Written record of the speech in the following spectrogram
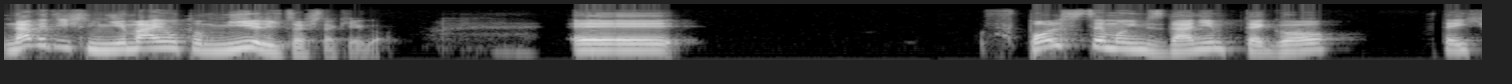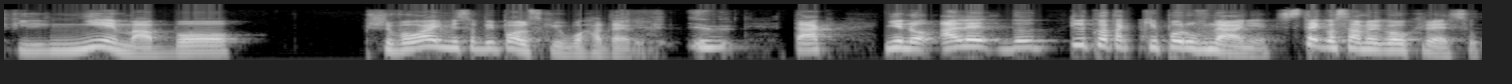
nawet jeśli nie mają, to mieli coś takiego. E, w Polsce moim zdaniem tego w tej chwili nie ma, bo przywołajmy sobie polskich bohaterów. Tak? Nie no, ale no, tylko takie porównanie z tego samego okresu.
